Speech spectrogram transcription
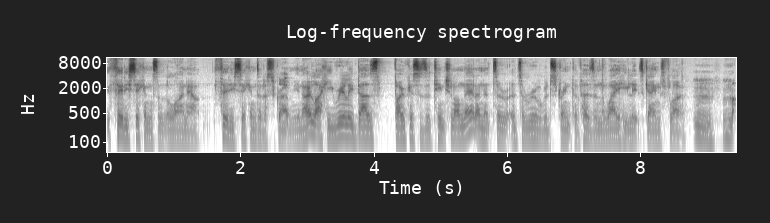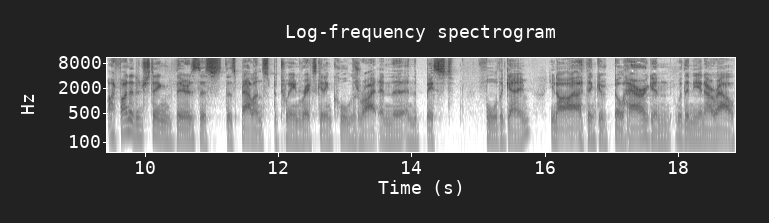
30 seconds at the line out, 30 seconds at a scrum. You know, like he really does focus his attention on that, and it's a it's a real good strength of his in the way he lets games flow. Mm, I find it interesting. There's this this balance between refs getting calls right and the and the best for the game. You know, I, I think of Bill Harrigan within the NRL.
